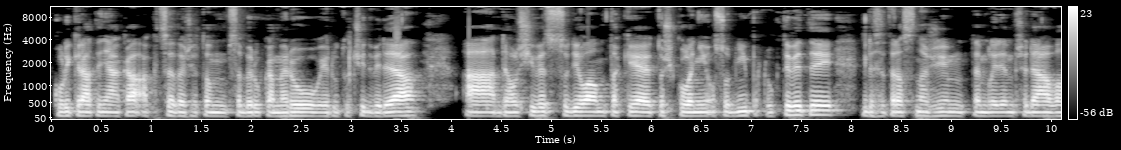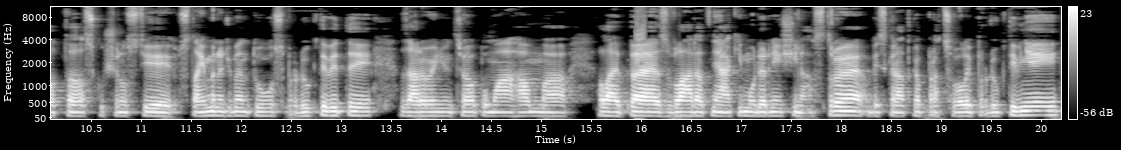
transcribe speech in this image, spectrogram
Kolikrát je nějaká akce, takže tam seberu kameru, jedu točit videa. A další věc, co dělám, tak je to školení osobní produktivity, kde se teda snažím těm lidem předávat eh, zkušenosti z time managementu, z produktivity, zároveň jim třeba pomáhám eh, lépe zvládat nějaký modernější nástroje, aby zkrátka pracovali produktivněji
